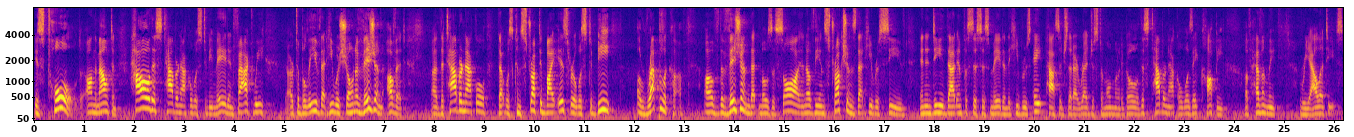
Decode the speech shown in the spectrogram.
is told on the mountain how this tabernacle was to be made. In fact, we are to believe that he was shown a vision of it. Uh, the tabernacle that was constructed by Israel was to be a replica of the vision that Moses saw and of the instructions that he received. And indeed, that emphasis is made in the Hebrews 8 passage that I read just a moment ago. This tabernacle was a copy of heavenly realities.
